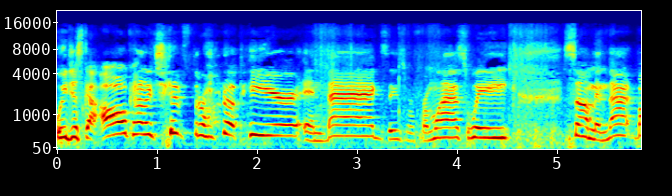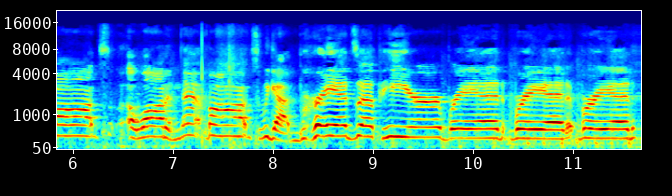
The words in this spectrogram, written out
We just got all kind of chips thrown up here in bags. These were from last week. Some in that box, a lot in that box. We got breads up here. Bread, bread, bread.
